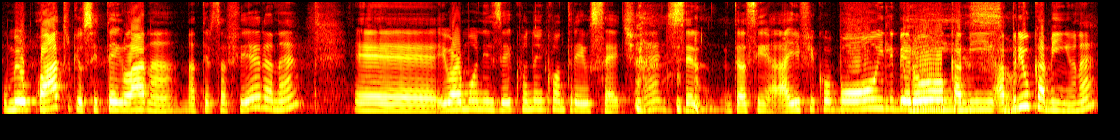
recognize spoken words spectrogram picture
O meu 4, que eu citei lá na, na terça-feira, né? É, eu harmonizei quando eu encontrei o 7, né? Ser, então, assim, aí ficou bom e liberou o caminho, abriu o caminho, né?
